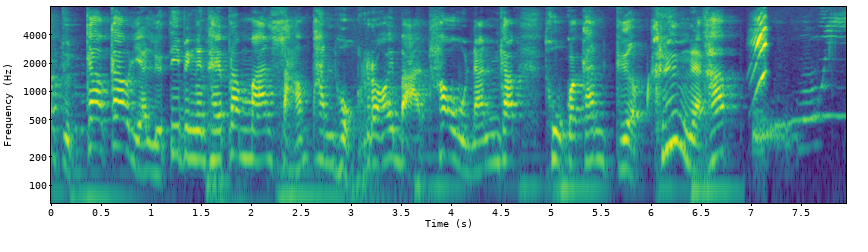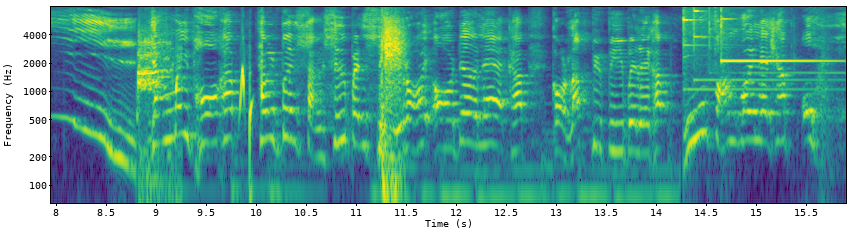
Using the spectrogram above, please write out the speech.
119.99 เหรียญหรือตีเป็นเงินไทยประมาณ 3,600 บาทเท่านั้นครับ ถูกกว่ากันเกือบครึ่งนะครับ ยังไม่พอครับ ถ้าเพื่อนๆสั่งซื้อเป็น 400 ออเดอร์แรกครับ ก็รับฟรีๆไปเลยครับ หูฟังไว้เลยครับ โอ้โห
